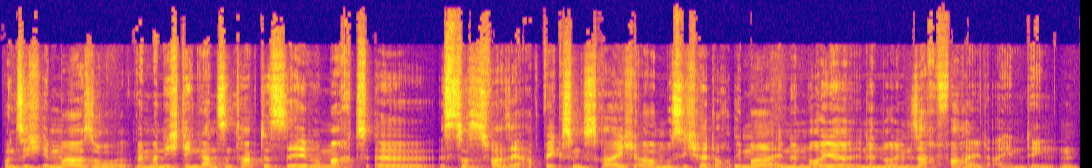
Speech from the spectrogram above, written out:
und sich immer so, wenn man nicht den ganzen Tag dasselbe macht, äh, ist das zwar sehr abwechslungsreich, aber man muss sich halt auch immer in eine neue, in einen neuen Sachverhalt eindenken.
